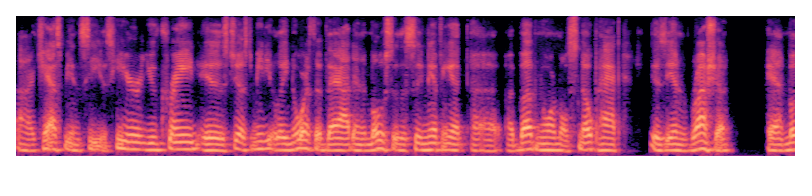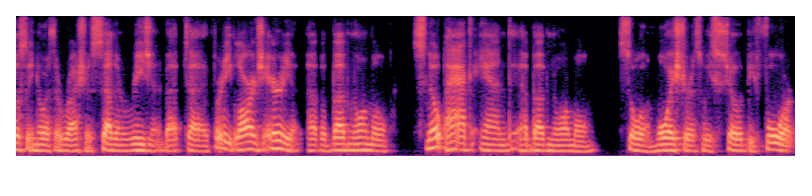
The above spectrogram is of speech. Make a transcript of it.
Uh, Caspian Sea is here. Ukraine is just immediately north of that, and most of the significant uh, above normal snowpack is in Russia and mostly north of Russia's southern region, but a uh, pretty large area of above normal snowpack and above normal soil moisture, as we showed before.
